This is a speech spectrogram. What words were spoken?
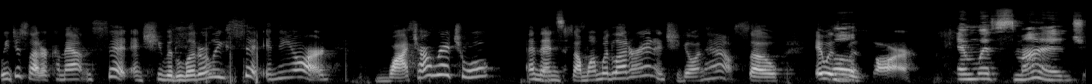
We just let her come out and sit, and she would literally sit in the yard, watch our ritual, and then That's- someone would let her in, and she'd go in the house. So it was Well- bizarre. And with Smudge,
